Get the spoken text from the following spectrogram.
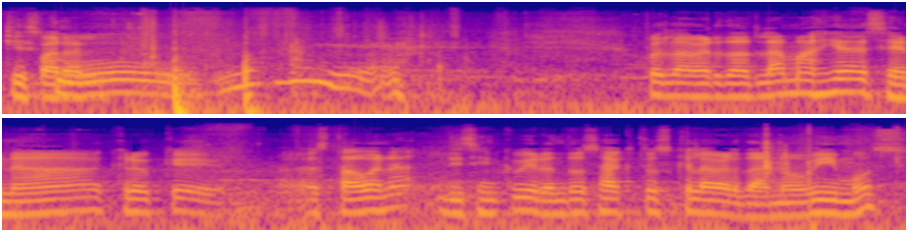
Que para el-. Pues la verdad la magia de escena creo que está buena. Dicen que hubieron dos actos que la verdad no vimos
